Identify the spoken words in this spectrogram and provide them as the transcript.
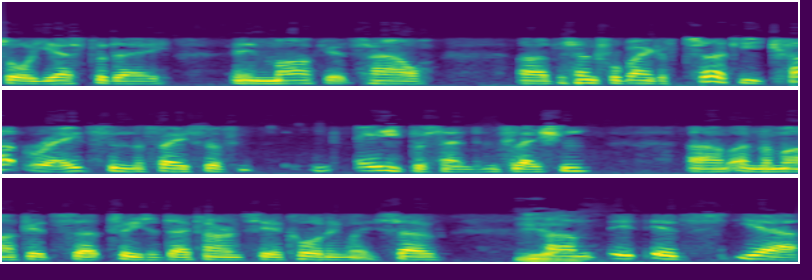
saw yesterday in markets how uh, the central bank of Turkey cut rates in the face of 80% inflation, um, and the markets uh, treated their currency accordingly. So. Yeah. Um, it, it's yeah,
